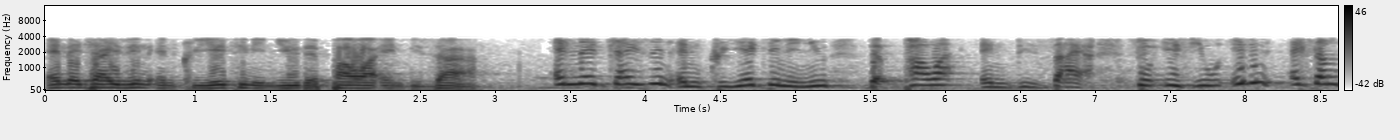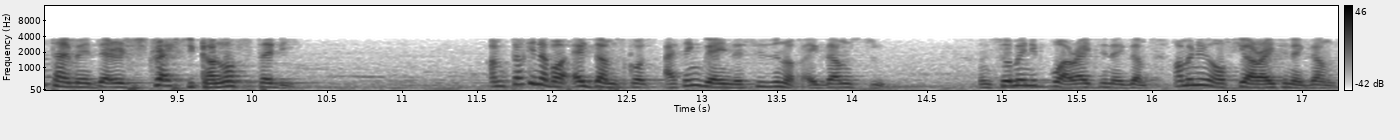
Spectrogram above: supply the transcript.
Energizing and creating in you the power and desire energizing and creating in you the power and desire. So if you even exam time and there is stress, you cannot study. I'm talking about exams because I think we are in the season of exams too. And so many people are writing exams. How many of you are writing exams?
